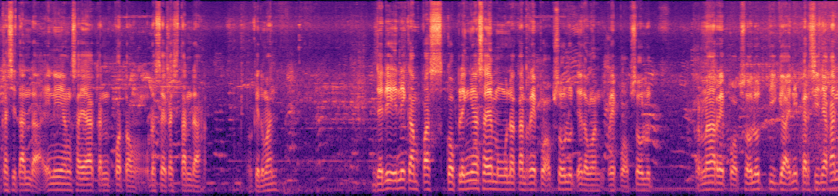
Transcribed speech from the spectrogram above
kasih tanda. Ini yang saya akan potong. Udah saya kasih tanda. Oke teman. Jadi ini kampas koplingnya saya menggunakan repo absolute ya teman. Repo absolute. Karena repo absolute 3 ini versinya kan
